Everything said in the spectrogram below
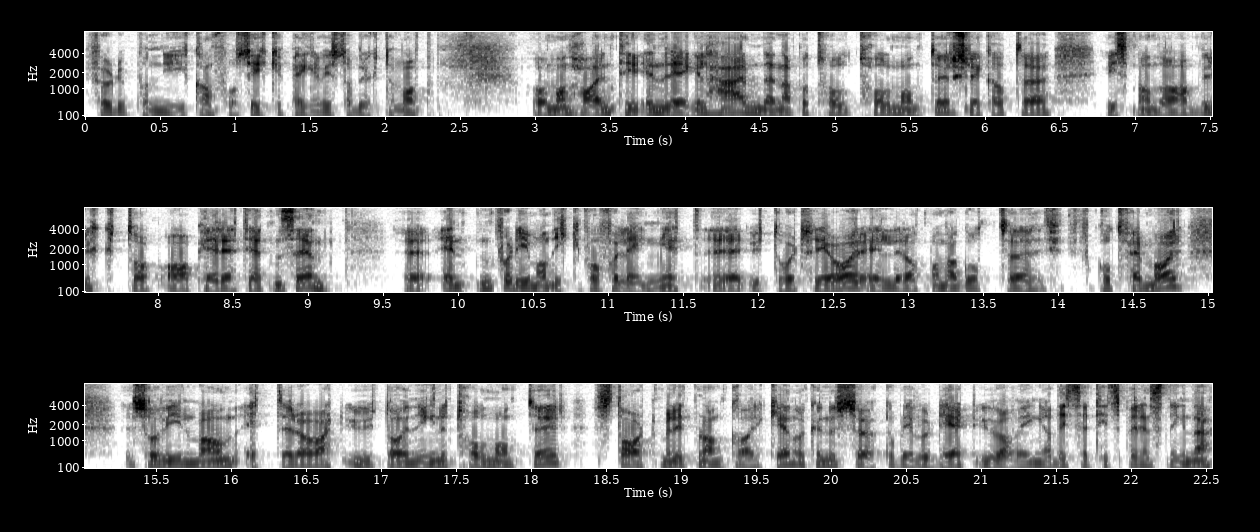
før du på ny kan få sykepenger hvis du har brukt dem opp. Og Man har en, en, regel her, men den er på tolv måneder. slik at uh, hvis man da har brukt opp AP-rettigheten sin, enten fordi man ikke får forlenget uh, utover tre år, eller at man har gått, gått, fem år, så vil man etter å ha vært ute av ordningen i tolv måneder starte med litt blanke ark igjen og kunne søke å bli vurdert uavhengig av disse tidsbegrensningene.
